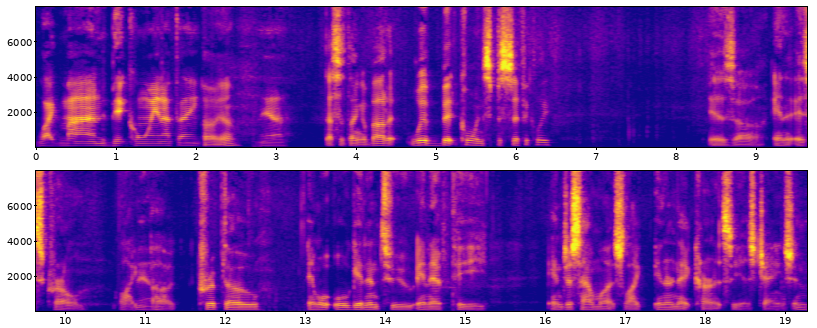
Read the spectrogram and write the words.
like mined Bitcoin. I think. oh yeah Yeah. that's the thing about it with bitcoin specifically is uh and it's grown like Yeah. uh crypto and we'll, we'll get into nft and just how much like internet currency has changed and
